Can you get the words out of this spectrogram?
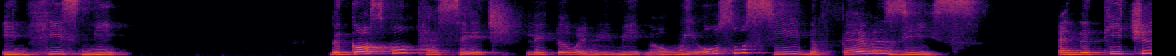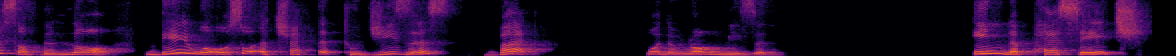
in his need. The gospel passage, later when we read, no, we also see the Pharisees and the teachers of the law. They were also attracted to Jesus, but for the wrong reason. In the passage,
